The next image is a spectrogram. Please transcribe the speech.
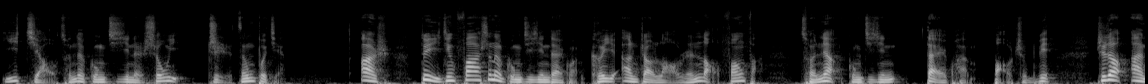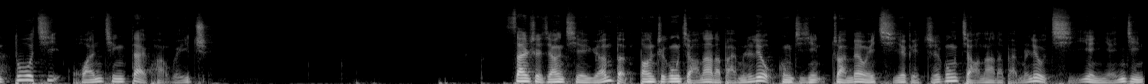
已缴存的公积金的收益只增不减。二是对已经发生的公积金贷款，可以按照老人老方法存量公积金贷款保持不变，直到按多期还清贷款为止。三是将企业原本帮职工缴纳的百分之六公积金，转变为企业给职工缴纳的百分之六企业年金。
